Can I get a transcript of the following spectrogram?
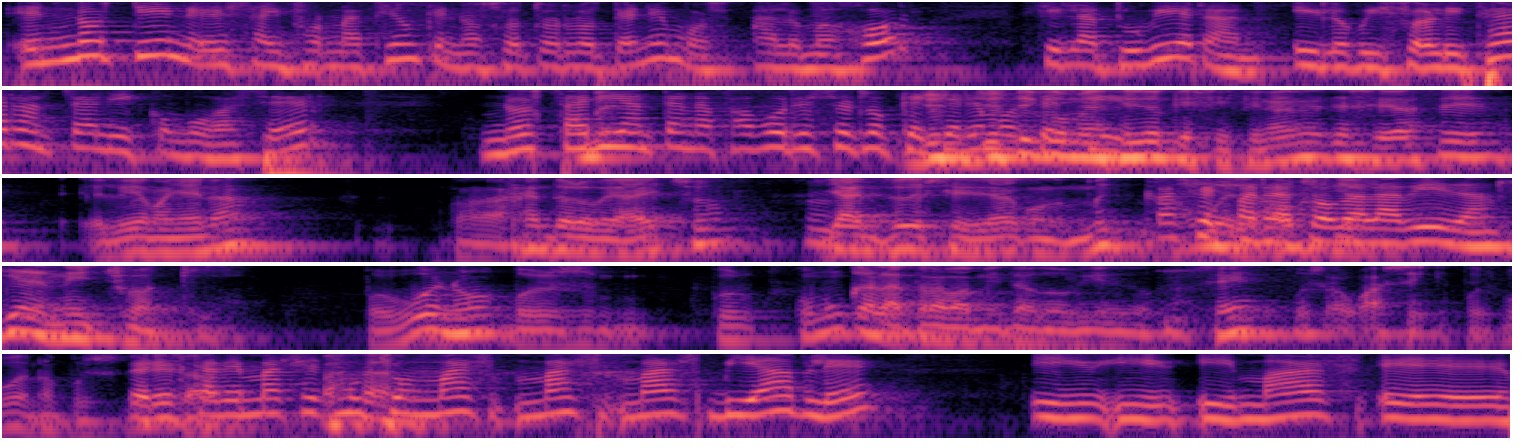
eh, no tiene esa información que nosotros lo tenemos. A lo mejor, si la tuvieran y lo visualizaran tal y como va a ser, no estarían tan a favor. Eso es lo que yo, yo queremos estoy decir. convencido que si finalmente se hace el día de mañana, cuando la gente lo vea hecho, ya entonces sería cuando me cago Va a ser en la para hostia, toda la vida. ¿Qué han hecho aquí? Pues bueno, pues, pues como un calatrava a mitad de Oviedo, ¿sí? Pues algo así, pues bueno, pues Pero es que además es mucho más, más, más viable y, y- y más eh,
